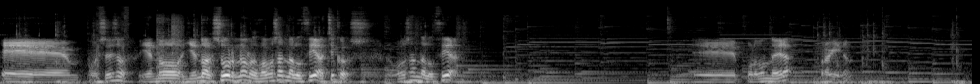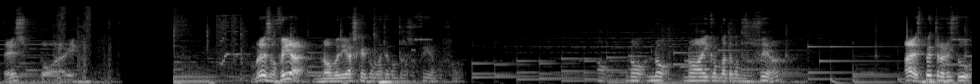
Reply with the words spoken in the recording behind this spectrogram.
Eh, pues eso, yendo, yendo al sur, ¿no? Nos vamos a Andalucía, chicos. Nos vamos a Andalucía. Eh, ¿Por dónde era? Por aquí, ¿no? Es por aquí. ¡Hombre, Sofía! No me digas que hay combate contra Sofía, por favor. No, no, no, no hay combate contra Sofía, ¿no? Ah, Spectre, eres tú.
